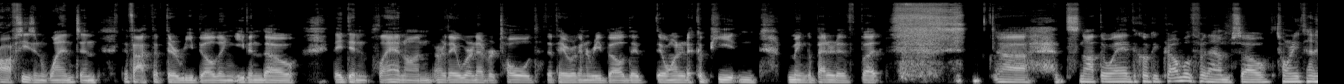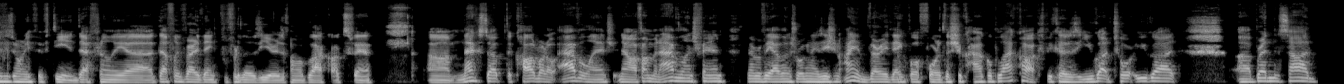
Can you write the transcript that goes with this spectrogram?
offseason went and the fact that they're rebuilding even though they didn't plan on or they were never told that they were going to rebuild they, they wanted to compete and remain competitive but uh, it's not the way the cookie crumbled for them. So 2010 to 2015, definitely, uh, definitely very thankful for those years if I'm a Blackhawks fan. Um, next up, the Colorado Avalanche. Now, if I'm an Avalanche fan, member of the Avalanche organization, I am very thankful for the Chicago Blackhawks because you got tor- you got uh, Brandon Saad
